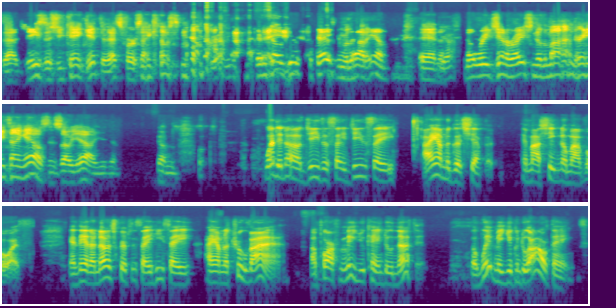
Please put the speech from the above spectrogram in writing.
That Jesus, you can't get there. That's the first thing that comes to mind. There's no justification without Him, and yeah. no regeneration of the mind or anything else. And so, yeah, you come what did uh, Jesus say? Jesus say, "I am the good shepherd, and my sheep know my voice." And then another scripture say, "He say, I am the true vine. Apart from me, you can't do nothing, but with me, you can do all things."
